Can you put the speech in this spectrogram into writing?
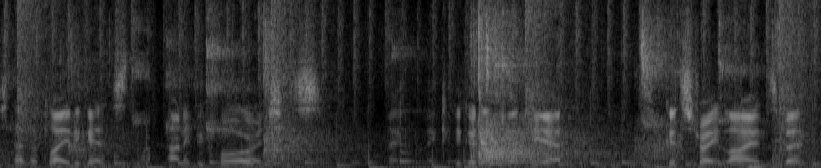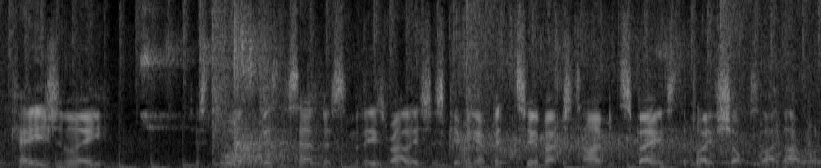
She's never played against Hani before, and she's making a good effort here. Good straight lines, but occasionally, just towards the business end of some of these rallies, just giving a bit too much time and space to play shots like that one.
